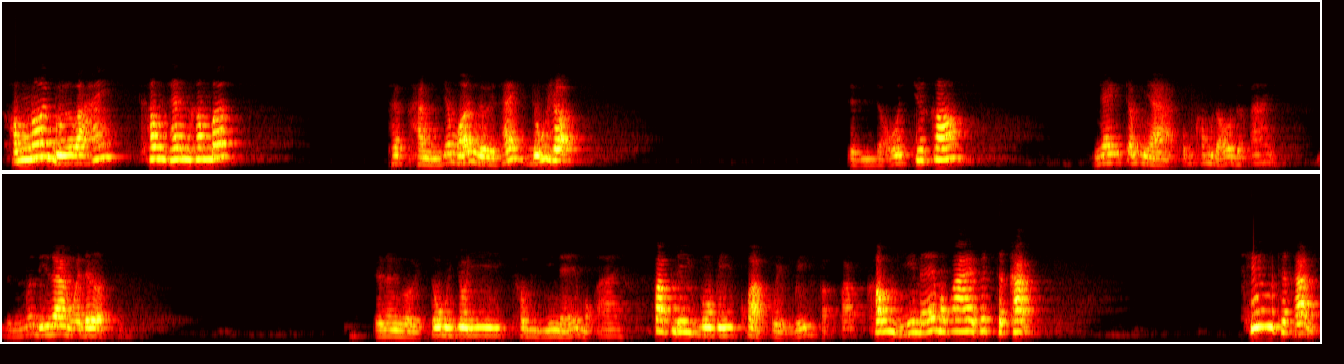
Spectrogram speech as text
Không nói bừa bãi, không thêm không bớt, thực hành cho mọi người thấy đủ rồi. Trình độ chưa có ngay trong nhà cũng không độ được ai. Đừng có đi ra ngoài được cho nên người tu vô vi không dĩ nể một ai. Pháp lý vô vi, khoa học quyền bí, Phật pháp không dĩ nể một ai phải thực hành. Thiếu thực hành,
